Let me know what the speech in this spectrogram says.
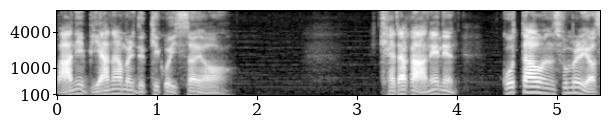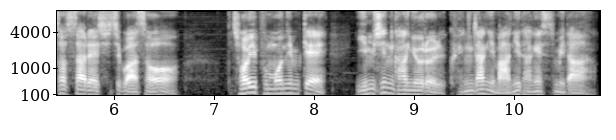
많이 미안함을 느끼고 있어요. 게다가 아내는 꽃다운 26살에 시집 와서 저희 부모님께 임신 강요를 굉장히 많이 당했습니다.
